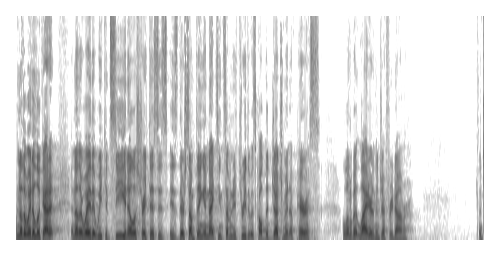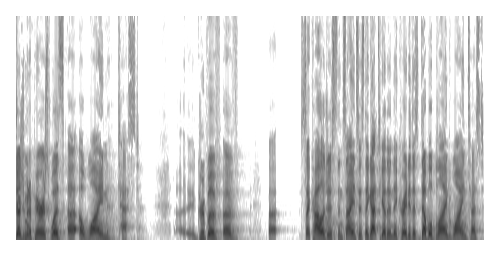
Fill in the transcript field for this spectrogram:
Another way to look at it, another way that we could see and illustrate this is, is there's something in 1973 that was called the Judgment of Paris, a little bit lighter than Jeffrey Dahmer. The judgment of Paris was a, a wine test. A group of, of psychologists and scientists, they got together and they created this double blind wine test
